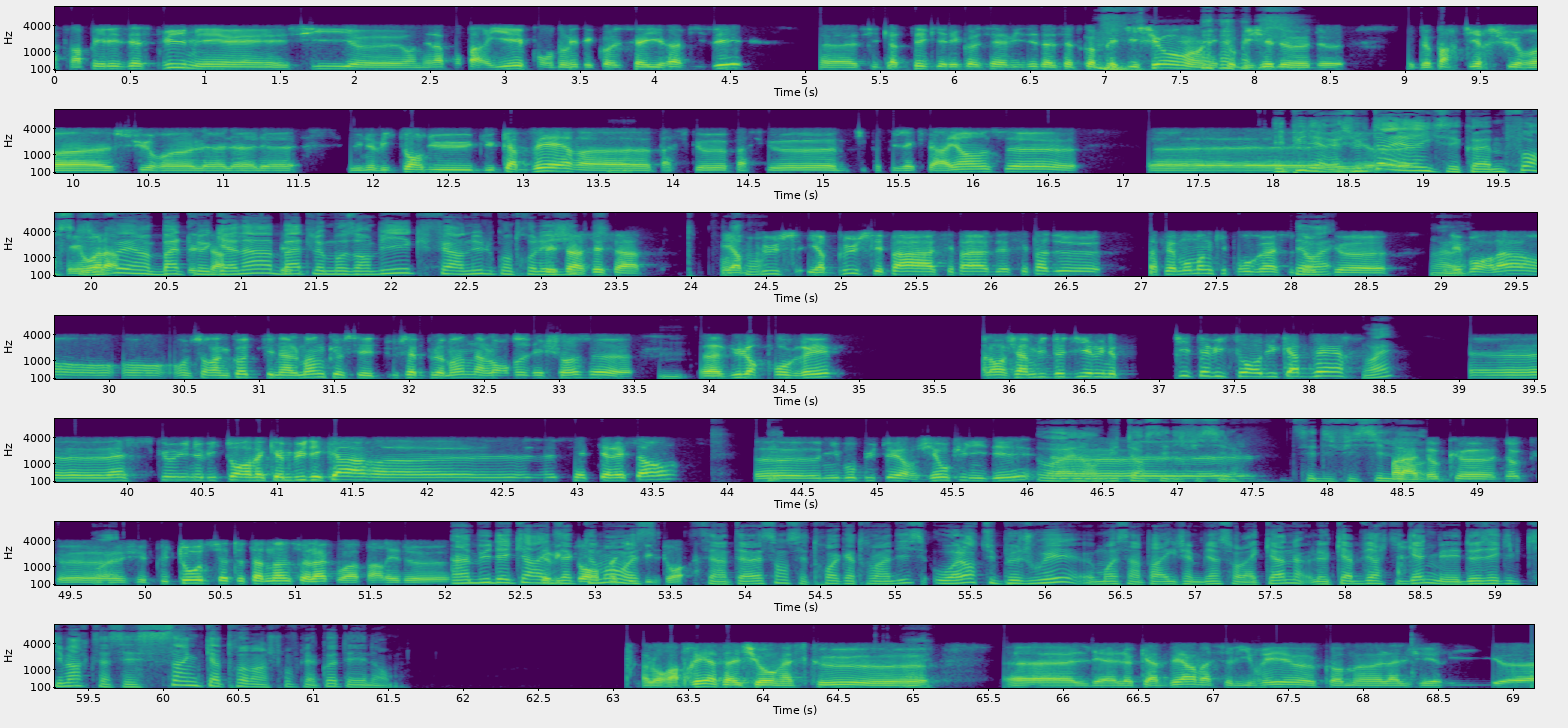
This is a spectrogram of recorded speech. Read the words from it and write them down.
a frappé les esprits, mais si euh, on est là pour parier, pour donner des conseils avisés, euh, si tant est qu'il y ait des conseils avisés dans cette compétition, on est obligé de, de, de partir sur euh, sur le, le, le- une victoire du, du Cap Vert euh, parce que parce que un petit peu plus d'expérience. euh, Et puis les résultats, euh, Eric, c'est quand même fort ce qu'ils voilà. ont fait. Hein. Battre C'est le ça. Ghana, C'est- battre le Mozambique, faire nul contre C'est l'Égypte. ça, c'est ça. Et en plus, et en plus, c'est pas, c'est pas, c'est pas de, ça fait un moment qu'il progresse. C'est Donc, euh, Ouais, les ouais. voir là, on, on, on se rend compte finalement que c'est tout simplement dans l'ordre des choses, euh, Mm. euh, vu leur progrès. Alors, j'ai envie de dire une petite victoire du Cap Vert. Ouais. Euh, Est-ce qu'une victoire avec un but d'écart, c'est intéressant? Au niveau buteur, j'ai aucune idée. Ouais, non, buteur, c'est difficile. C'est difficile. Voilà, donc, euh, donc euh, Ouais. j'ai plutôt cette tendance-là, quoi, à parler de. Un but d'écart, exactement. ouais, c'est- intéressant, c'est 3,90. Ou alors tu peux jouer, euh, moi c'est un pari que j'aime bien sur la canne, le Cap Vert qui gagne, mais les deux équipes qui marquent, ça c'est 5,80. Je trouve que la cote est énorme. Alors après, attention, est-ce que euh, Ouais. le, Cap Vert va se livrer comme l'Algérie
